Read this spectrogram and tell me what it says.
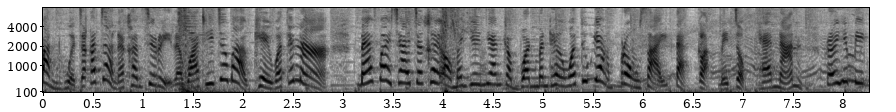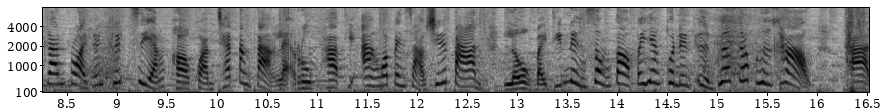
ปั่นหัวจักรจันทร์อคัมสิริและว่าที่เจ้าบ่าวเควัฒนา แม้ฝ่ายชายจะเคยออกมายืนยันกับวันบันเทิงว่าทุกอย่างโปร่งใส แต่กลับไม่จบแค่นั้น เพราะยังมีการปล่อยทั้งคลิปเสียงข้อความแชทต่างๆ และรูปภาพที่อ้างว่าเป็นสาวชื่อตาล โลกใบที่หนึ่งส่งต่อไปยังคนอื่นๆ เพื่อกระพือข่าวาด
